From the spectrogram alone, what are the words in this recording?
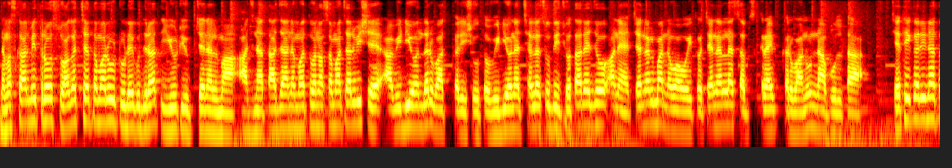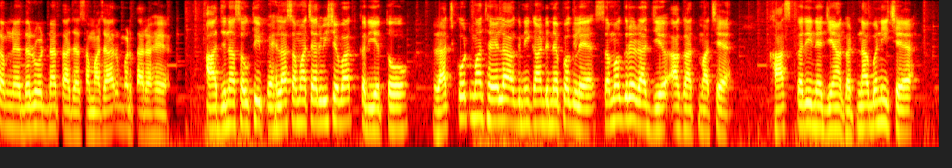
નમસ્કાર મિત્રો, સ્વાગત છે તમારું ટુડે ગુજરાત યુટ્યુબ ચેનલમાં. આજના તાજા અને મહત્વના સમાચાર વિશે આ વીડિયો અંદર વાત કરીશું. તો વિડીયોને છેલ્લે સુધી જોતા રહેજો અને ચેનલમાં નવા હોય તો ચેનલને સબસ્ક્રાઇબ કરવાનું ના ભૂલતા. જેથી કરીને તમને દરરોજના તાજા સમાચાર મળતા રહે. આજના સૌથી પહેલા સમાચાર વિશે વાત કરીએ તો, રાજકોટમાં થયેલા અગ્નિકાંડને પગલે સમગ્ર રાજ્ય આઘાતમાં છે. ખાસ કરીને જ્યાં ઘટના બની છે,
